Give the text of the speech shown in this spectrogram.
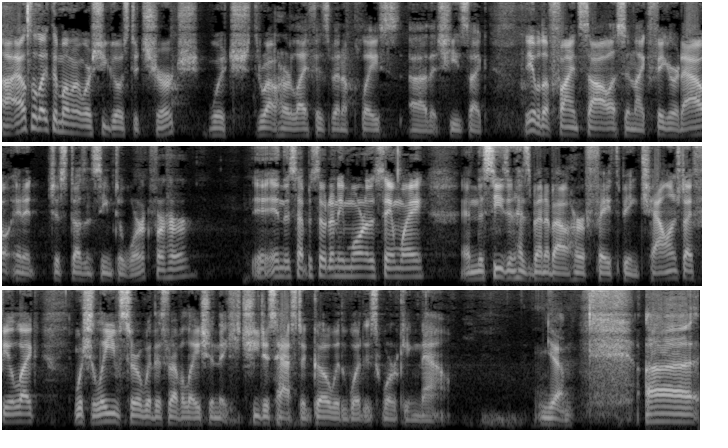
Uh, I also like the moment where she goes to church, which throughout her life has been a place uh, that she's like be able to find solace and like figure it out, and it just doesn't seem to work for her in this episode anymore in the same way. And the season has been about her faith being challenged. I feel like, which leaves her with this revelation that she just has to go with what is working now. Yeah. Uh,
